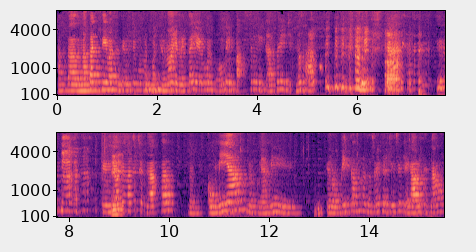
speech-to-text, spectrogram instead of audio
Hasta más activa se siente uno, porque no, yo ahorita llego, me pongo mi paz en mi casa y ya no salgo. Ah, me comía, me ponía mi, mi ropita, vámonos a hacer ejercicio, llegaba y cenaba.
